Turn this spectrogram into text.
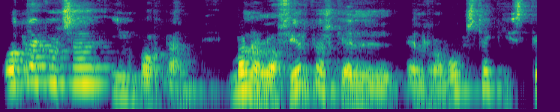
Otra cosa importante. Bueno, lo cierto es que el, el robots.txt,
